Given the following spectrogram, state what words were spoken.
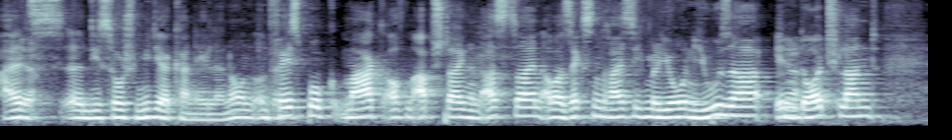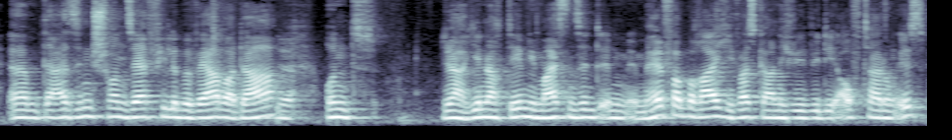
als ja. äh, die Social-Media-Kanäle. Ne? Und, und ja. Facebook mag auf dem absteigenden Ast sein, aber 36 Millionen User in Deutschland, ähm, da sind schon sehr viele Bewerber da. Und ja, je nachdem, die meisten sind im, im Helferbereich. Ich weiß gar nicht, wie, wie die Aufteilung ist,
